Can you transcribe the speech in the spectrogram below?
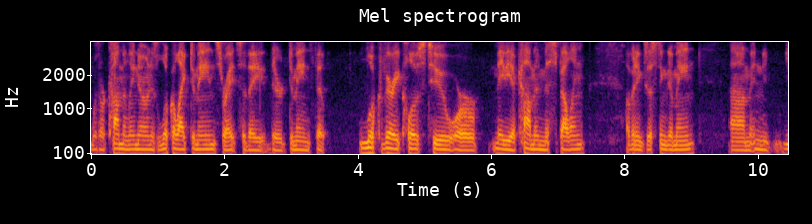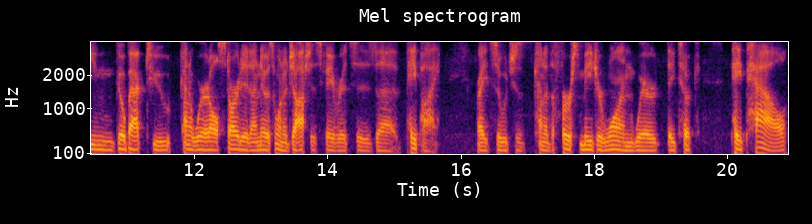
what are commonly known as lookalike domains, right? So they they're domains that look very close to or maybe a common misspelling of an existing domain. Um, and you can go back to kind of where it all started. I know it's one of Josh's favorites is uh, PayPy, right? So which is kind of the first major one where they took PayPal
